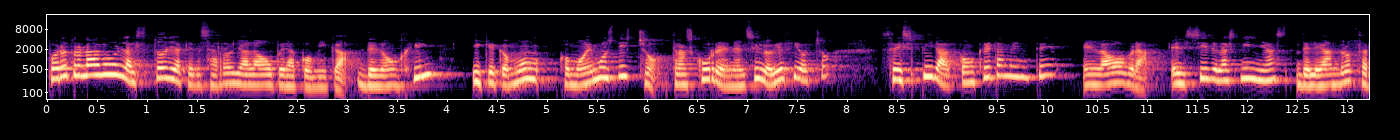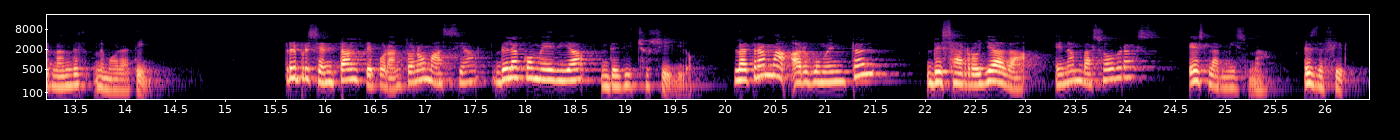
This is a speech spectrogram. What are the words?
Por otro lado, la historia que desarrolla la ópera cómica de Don Gil y que, como, hemos dicho, transcurre en el siglo XVIII, se inspira concretamente en la obra El sí de las niñas de Leandro Fernández de Moratín, representante por antonomasia de la comedia de dicho siglo. La trama argumental desarrollada en ambas obras es la misma, es decir,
